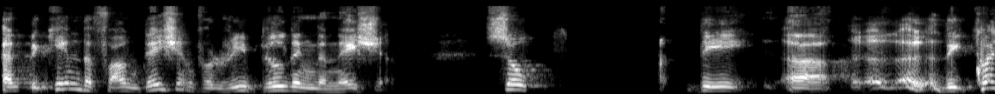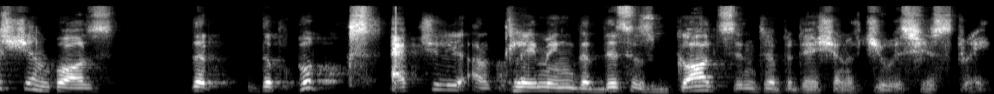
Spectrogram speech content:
and became the foundation for rebuilding the nation so the uh, uh, the question was that the books actually are claiming that this is God's interpretation of Jewish history.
